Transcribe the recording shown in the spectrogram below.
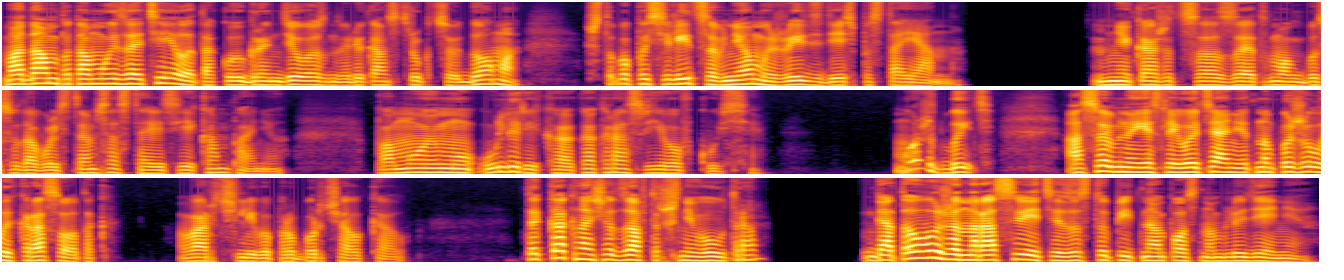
мадам потому и затеяла такую грандиозную реконструкцию дома, чтобы поселиться в нем и жить здесь постоянно. Мне кажется, Зет мог бы с удовольствием составить ей компанию. По-моему, Ульрика как раз в его вкусе. Может быть, особенно если его тянет на пожилых красоток, — ворчливо пробурчал Кэл. «Так как насчет завтрашнего утра? Готовы уже на рассвете заступить на пост наблюдения?»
